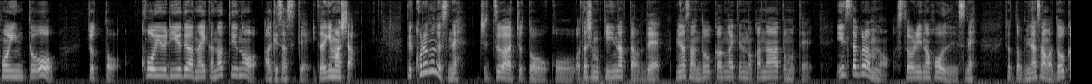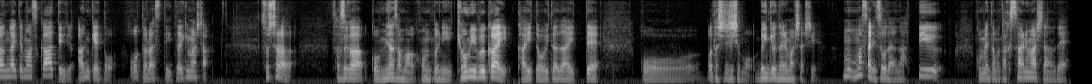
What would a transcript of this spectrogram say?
ポイントをちょっとこういう理由ではないかなっていうのを挙げさせていただきました。で、これもですね、実はちょっとこう私も気になったので、皆さんどう考えてるのかなと思って、インスタグラムのストーリーの方でですね、ちょっと皆さんはどう考えてますか？っていうアンケートを取らせていただきました。そしたら、さすがこう皆様本当に興味深い回答をいただいて、こう、私自身も勉強になりましたし、もうまさにそうだよなっていうコメントもたくさんありましたので、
